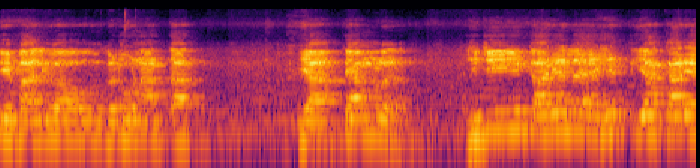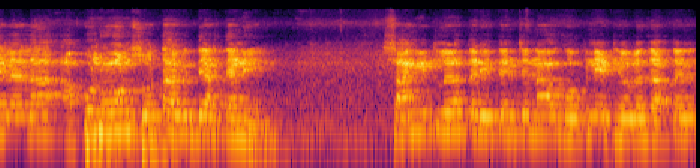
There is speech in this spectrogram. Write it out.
ते बालविवाह घडवून आणतात. या त्यामुळं ही जी कार्यालय आहेत या कार्यालयाला आपण होऊन स्वतः विद्यार्थ्याने सांगितलं तरी त्यांचे नाव गोपनीय ठेवलं जातं.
